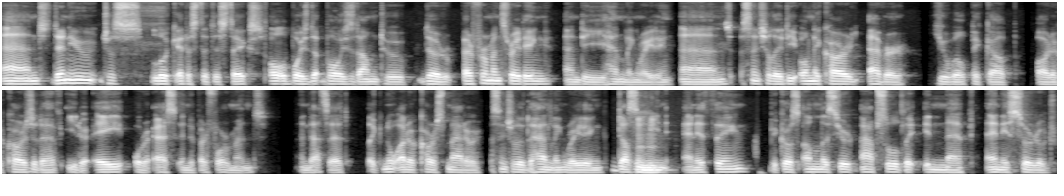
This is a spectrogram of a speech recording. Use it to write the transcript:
and then you just look at the statistics. All boils that boils down to the performance rating and the handling rating, and essentially the only car ever you will pick up are the cars that have either A or S in the performance and that's it. Like no other cars matter. Essentially, the handling rating doesn't Mhm. mean anything because unless you're absolutely inept any sort of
